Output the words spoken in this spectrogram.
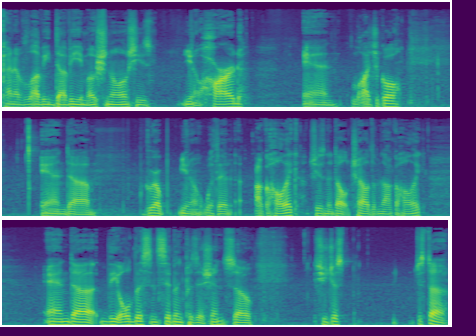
kind of lovey-dovey, emotional. She's you know hard and logical, and um, grew up you know with an alcoholic. She's an adult child of an alcoholic, and uh, the oldest in sibling position. So she's just just a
